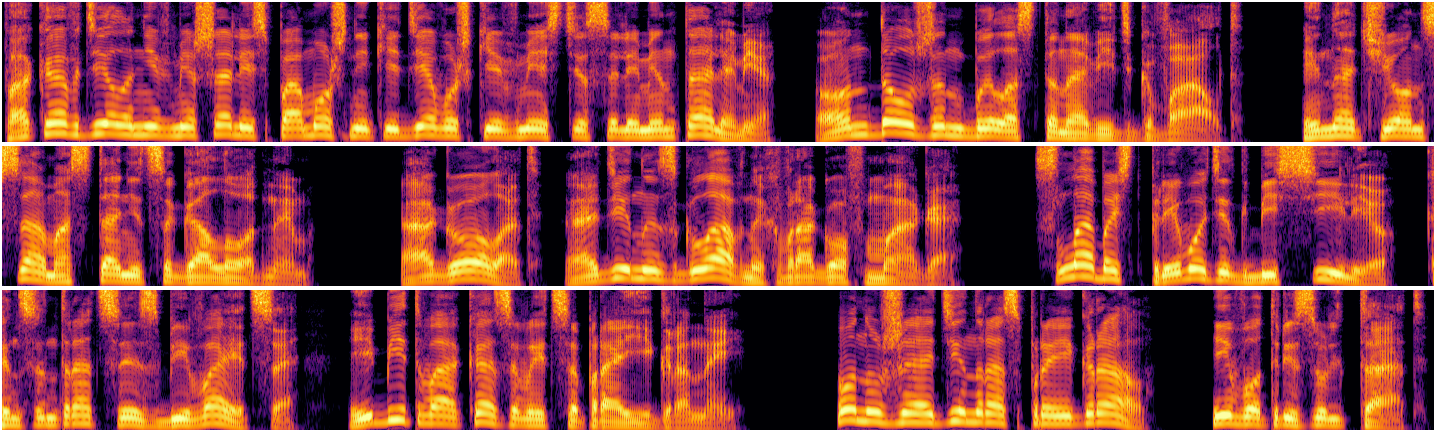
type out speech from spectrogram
Пока в дело не вмешались помощники девушки вместе с элементалями, он должен был остановить гвалт. Иначе он сам останется голодным. А голод — один из главных врагов мага. Слабость приводит к бессилию, концентрация сбивается, и битва оказывается проигранной. Он уже один раз проиграл, и вот результат.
